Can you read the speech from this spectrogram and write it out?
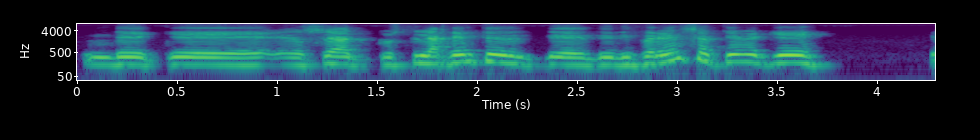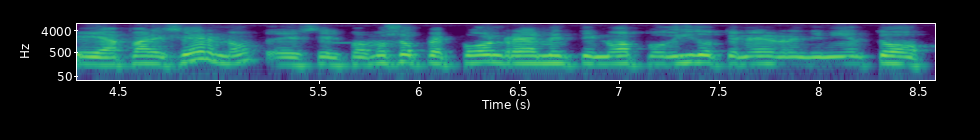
de que, o sea, pues la gente de, diferencia tiene que eh, aparecer, ¿no? Es el famoso Pepón realmente no ha podido tener el rendimiento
